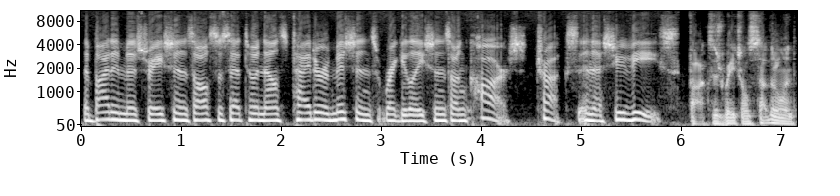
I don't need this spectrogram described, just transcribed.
The Biden administration is also set to announce tighter emissions regulations on cars, trucks, and SUVs. Fox's Rachel Sutherland.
